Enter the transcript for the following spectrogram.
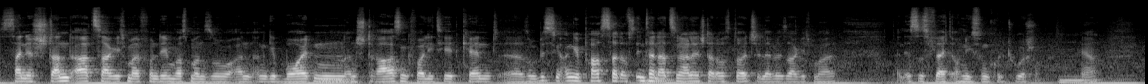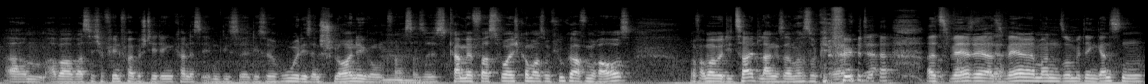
seine Standart, sage ich mal, von dem, was man so an, an Gebäuden, mhm. an Straßenqualität kennt, äh, so ein bisschen angepasst hat aufs internationale statt aufs deutsche Level, sage ich mal, dann ist es vielleicht auch nicht so ein Kulturschock. Mhm. Ja? Ähm, aber was ich auf jeden Fall bestätigen kann, ist eben diese, diese Ruhe, diese Entschleunigung mhm. fast. Also es kam mir fast vor, ich komme aus dem Flughafen raus und auf einmal wird die Zeit langsamer so gefühlt, ja, ja. als, wäre, als wäre man so mit den ganzen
